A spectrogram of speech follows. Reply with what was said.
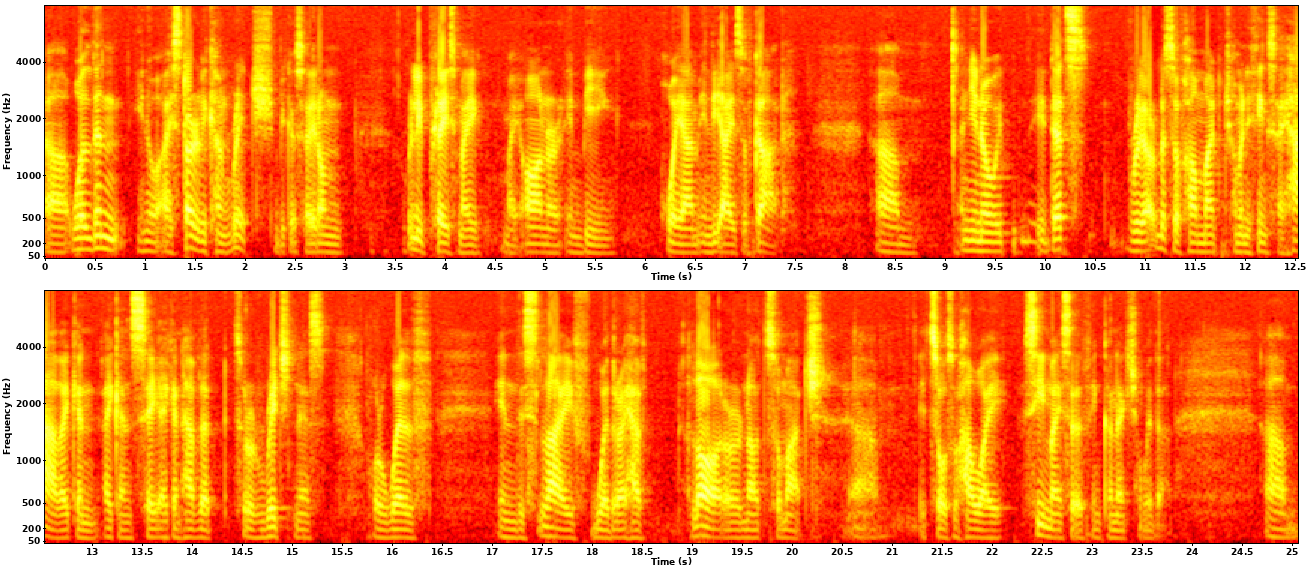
Uh, well, then you know, I start to become rich because I don't really place my my honor in being who I am in the eyes of God. Um, and you know, it, it, that's regardless of how much how many things I have, I can I can say I can have that sort of richness or wealth in this life, whether I have a lot or not so much. Um, it's also how I see myself in connection with that. Um,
